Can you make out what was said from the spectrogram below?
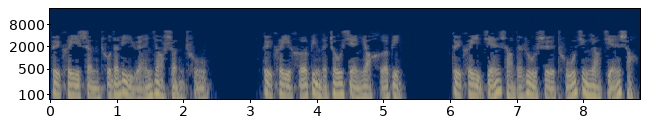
对可以省除的吏员要省除，对可以合并的州县要合并，对可以减少的入仕途径要减少。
